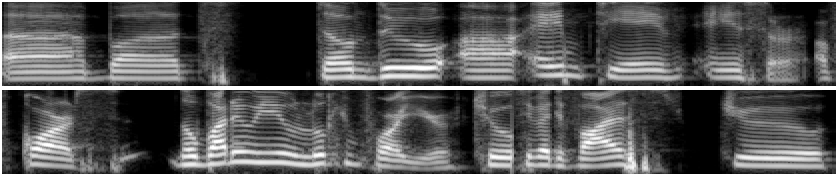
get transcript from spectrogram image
uh, but don't do an empty answer. Of course, nobody will be looking for you to receive advice to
